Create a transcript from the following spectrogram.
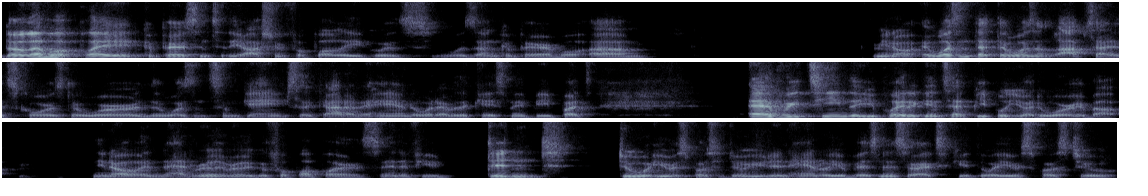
The level of play in comparison to the Austrian Football League was was uncomparable. Um, you know, it wasn't that there wasn't lopsided scores. There were, and there wasn't some games that got out of hand or whatever the case may be. But every team that you played against had people you had to worry about, you know, and had really, really good football players. And if you didn't do what you were supposed to do, you didn't handle your business or execute the way you were supposed to,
